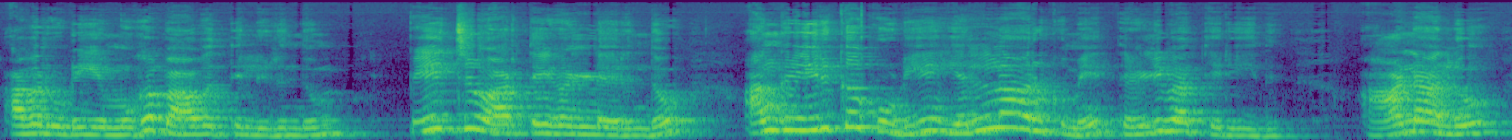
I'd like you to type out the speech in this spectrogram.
அவருடைய முகபாவத்தில் இருந்தும் பேச்சுவார்த்தைகள்ல இருந்தும் அங்கே இருக்கக்கூடிய எல்லாருக்குமே தெளிவாக தெரியுது. ஆனாலும்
